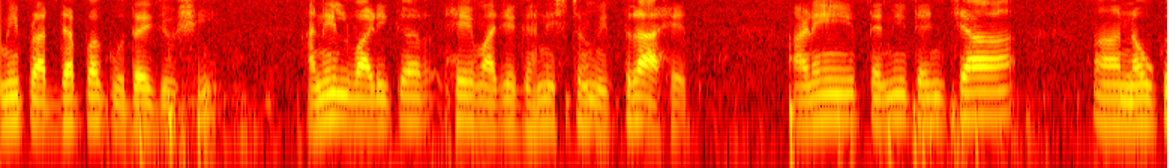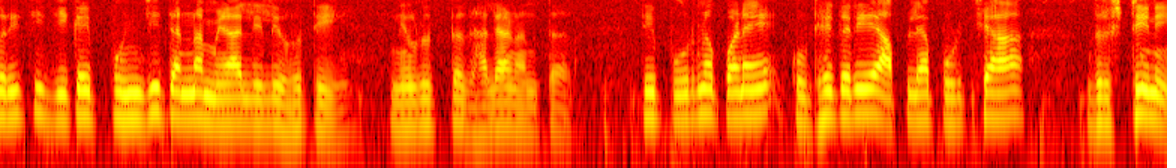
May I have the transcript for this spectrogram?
मी प्राध्यापक उदय जोशी. अनिल वाडीकर हे माझे घनिष्ठ मित्र आहेत. आणि त्यांनी त्यांच्या नोकरीची जी काही पुंजी त्यांना मिळालेली होती निवृत्त झाल्यानंतर ती पूर्णपणे कुठेतरी आपल्या पुढच्या दृष्टीने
